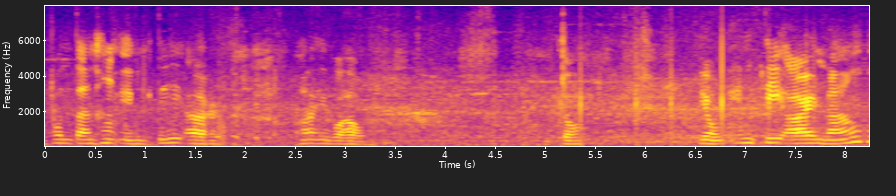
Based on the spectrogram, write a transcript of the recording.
papunta ng MTR. Ay, wow. Ito. Yung MTR ng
